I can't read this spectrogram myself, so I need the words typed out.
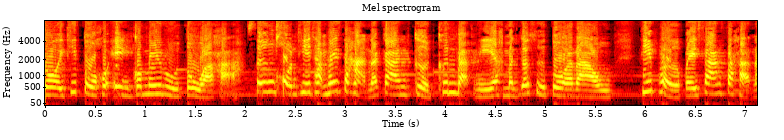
โดยที่ตัวเขาเองก็ไม่รู้ตัวค่ะ ซึ่งคนที่ทำให้สถานการณ์เกิดขึ้นแบบนี้มันก็คือตัวเราที่เผลอไปสร้างสถาน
